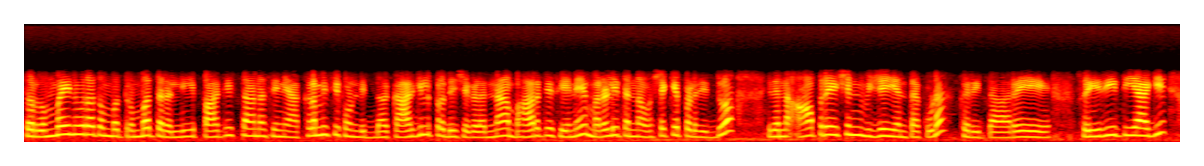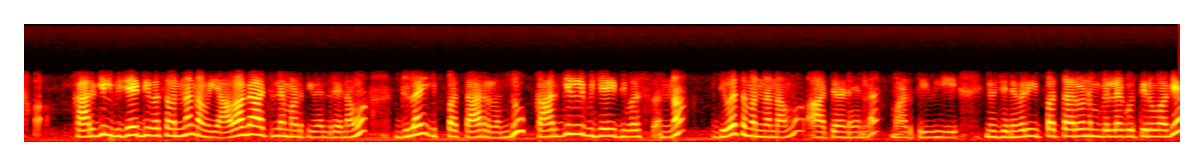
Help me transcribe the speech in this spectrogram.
ಸಾವಿರದ ಒಂಬೈನೂರ ತೊಂಬತ್ತೊಂಬತ್ತರಲ್ಲಿ ಪಾಕಿಸ್ತಾನ ಸೇನೆ ಆಕ್ರಮಿಸಿಕೊಂಡಿದ್ದ ಕಾರ್ಗಿಲ್ ಪ್ರದೇಶಗಳನ್ನು ಭಾರತೀಯ ಸೇನೆ ಮರಳಿ ತನ್ನ ವಶಕ್ಕೆ ಪಡೆದಿದ್ದು, ಇದನ್ನು ಆಪರೇಷನ್ ವಿಜಯ್ ಅಂತ ಕೂಡ ಕರೀತಾರೆ. ಸೊ ಈ ರೀತಿಯಾಗಿ ಕಾರ್ಗಿಲ್ ವಿಜಯ್ ದಿವಸವನ್ನು ನಾವು ಯಾವಾಗ ಆಚರಣೆ ಮಾಡ್ತೀವಿ ಅಂದರೆ ನಾವು ಜುಲೈ ಇಪ್ಪತ್ತಾರರಂದು ಕಾರ್ಗಿಲ್ ವಿಜಯ್ ದಿವಸ್ ಅನ್ನ ದಿವಸವನ್ನು ನಾವು ಆಚರಣೆಯನ್ನು ಮಾಡ್ತೀವಿ. ಇನ್ನು ಜನವರಿ ಇಪ್ಪತ್ತಾರು ನಮಗೆಲ್ಲ ಗೊತ್ತಿರುವ ಹಾಗೆ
